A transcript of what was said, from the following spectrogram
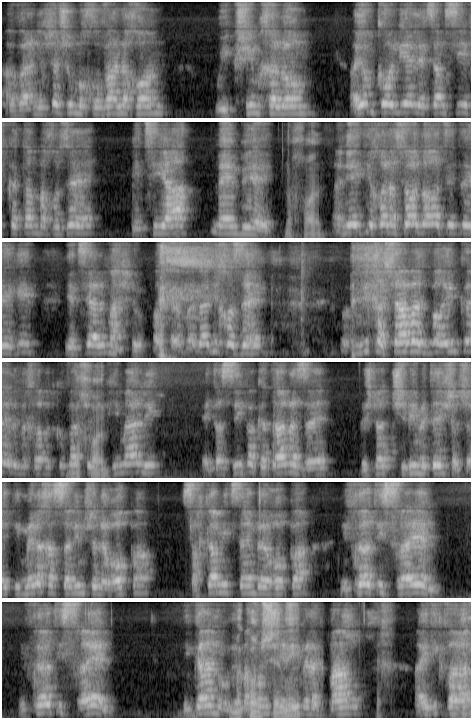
אבל אני חושב שהוא מכוון נכון, הוא הגשים חלום. היום כל ילד שם סעיף קטן בחוזה, יציאה ל-MBA. נכון. אני הייתי יכול לעשות, לא רציתי להגיד, יציאה למשהו. אבל אני חוזה. מי חשב על דברים כאלה בכלל בתקופה נכון. היה לי את הסעיף הקטן הזה, בשנת 79, שהייתי מלך הסלים של אירופה, שחקן מצטיין באירופה, נבחרת ישראל, נבחרת ישראל, הגענו למקום שני, שני ולגמר, הייתי כבר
